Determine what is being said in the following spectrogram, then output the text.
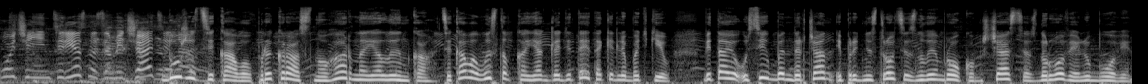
Очень цікаво, замечательно. Дуже цікаво, прекрасно, гарна ялинка. Цікава виставка як для дітей, так і для батьків. Вітаю усіх бендерчан і придністровців з Новим роком. Щастя, здоров'я, любові.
